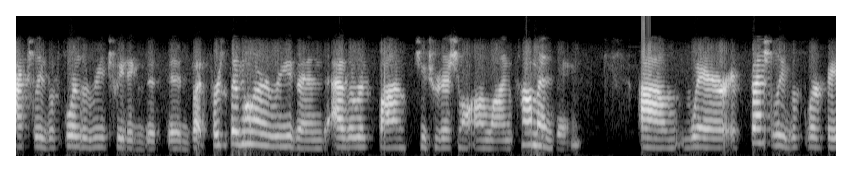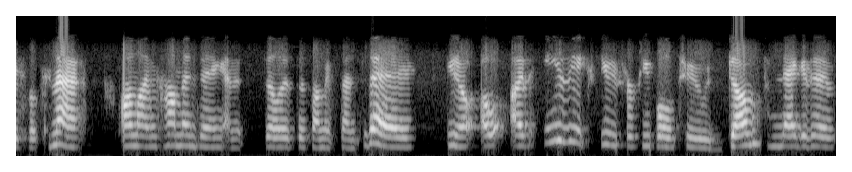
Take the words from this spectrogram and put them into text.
actually before the retweet existed, but for similar reasons as a response to traditional online commenting, um, where especially before Facebook Connect, online commenting, and it still is to some extent today, you know, a, an easy excuse for people to dump negative,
